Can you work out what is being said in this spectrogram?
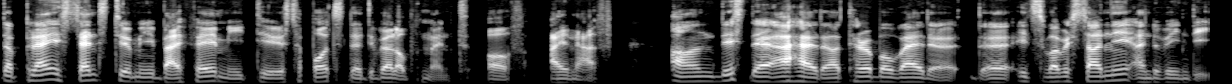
The plane is sent to me by Fimi to support the development of iNav. On this day, I had a terrible weather. The, it's very sunny and windy.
